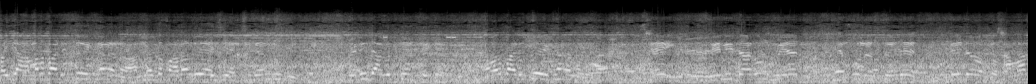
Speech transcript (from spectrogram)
ভাইয়া, আমার বাড়ি তো এখানে না, আমরা তো পাড়া লয়ে আছি অ্যাক্সিডেন্ট রুগী বাড়ি তো এখানে এই বেনি জাগরুন ভুইয়া অ্যাম্বুলেন্স তো এই আমার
